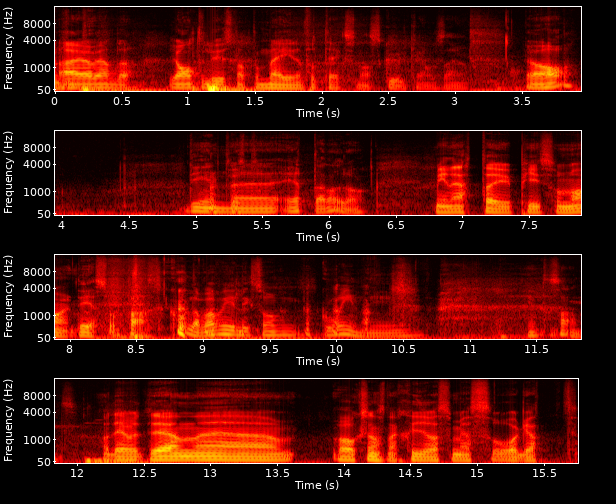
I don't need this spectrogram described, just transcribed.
Att det, Nej, jag vet inte. Jag har inte lyssnat på Maiden för texternas skull kan jag säga. Jaha. Din Faktiskt. eh, etta nu då? min etta är ju Peace of Mind. Det är så pass. Kolla vad vi liksom går in i. Intressant. Och det, den eh, var också en sån här skiva som jag såg att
